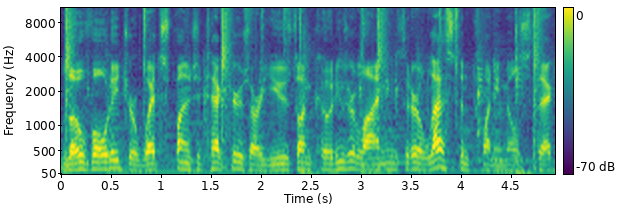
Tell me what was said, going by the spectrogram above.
Low voltage or wet sponge detectors are used on coatings or linings that are less than 20 mils thick,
